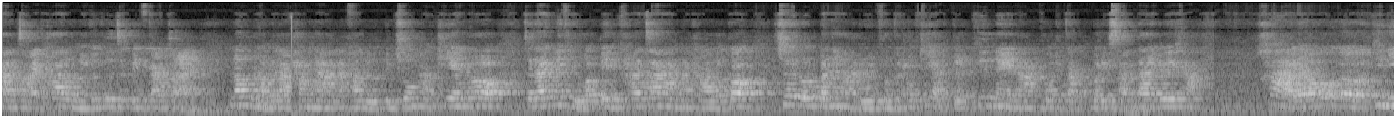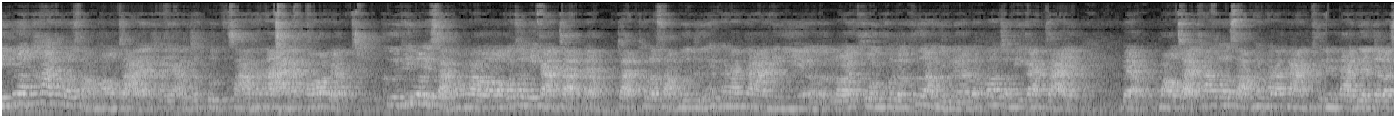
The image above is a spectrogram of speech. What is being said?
การจ่ายค่าเหล่านี้ก็คือจะเป็นการจ่าย นอกเหนือเวลาทำงานนะคะ หรือเป็นช่วงพักเที่ยงก็จะได้ไม่ถือว่าเป็นค่าจ้างนะคะ แล้วก็ช่วยลดปัญหาหรือผลกระทบที่อาจเกิดขึ้นในอนาคตกับบริษัทได้ด้วยค่ะ ค่ะแล้วทีนี้เรื่องค่าโทรศัพท์เหมาจ่ายอะคะอยากจะปรึกษาทนายนะคะว่าแบบคือที่บริษัทของเราเนาะก็จะมีการจัดแบบจัดโทรศัพท์มือถือให้พนักงานอย่างนี้ร้อยคนคนละเครื่องอยู่แล้ว แล้วก็จะมีการจ่าย แบบเหมาจ่ายค่าโทรศัพท์ให้พนักงานคือรายเดือนเดือนละ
